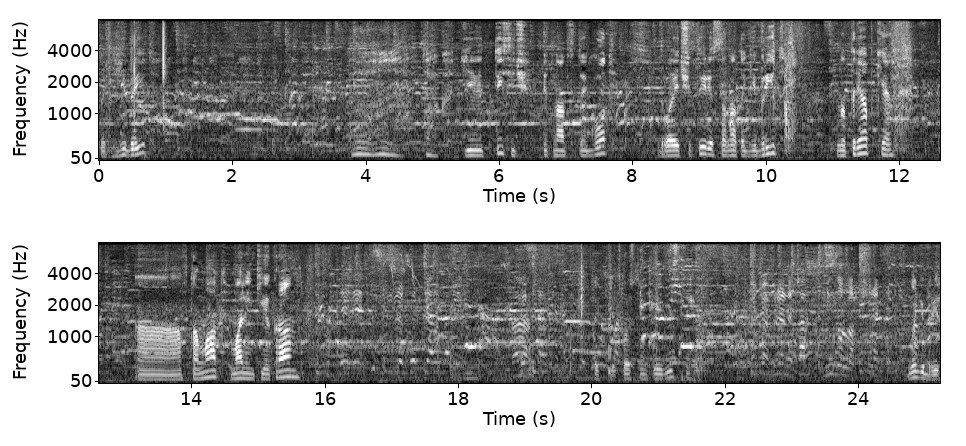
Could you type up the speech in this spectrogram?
Так, гибрид. 9015 год. 2.4 Соната гибрид. На тряпке. А, автомат. Маленький экран. Такие простенькие диски. Но гибрид.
